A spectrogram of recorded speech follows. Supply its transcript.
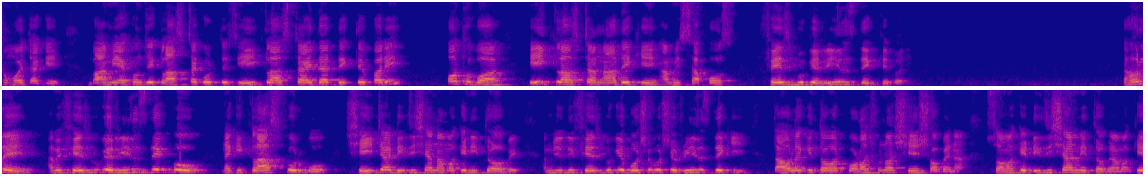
সময় থাকে বা আমি এখন যে ক্লাসটা করতেছি, এই ক্লাসটা আইদার দেখতে পারি অথবা এই ক্লাসটা না দেখে আমি সাপোজ ফেসবুকে রিলস দেখতে পারি। তাহলে আমি ফেসবুকে রিলস দেখব নাকি ক্লাস করব? সেইটা ডিসিশন আমাকে নিতে হবে। আমি যদি ফেসবুকে বসে বসে রিলস দেখি, তাহলে কিন্তু আমার পড়াশোনা শেষ হবে না। সো আমাকে ডিসিশন নিতে হবে। আমাকে,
